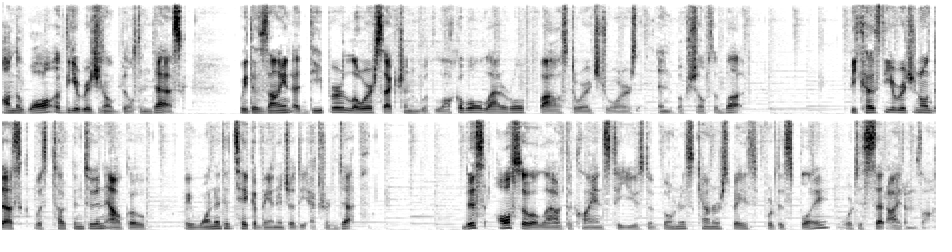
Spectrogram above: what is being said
On the wall of the original built-in desk, we designed a deeper lower section with lockable lateral file storage drawers and bookshelves above. Because the original desk was tucked into an alcove, we wanted to take advantage of the extra depth. This also allowed the clients to use the bonus counter space for display or to set items on.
